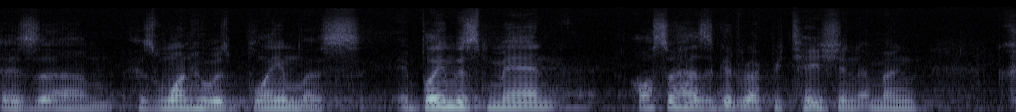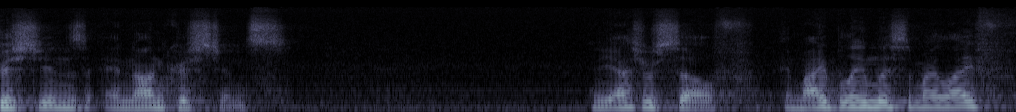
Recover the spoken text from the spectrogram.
as, um, as one who was blameless. A blameless man also has a good reputation among Christians and non Christians. And you ask yourself, Am I blameless in my life?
